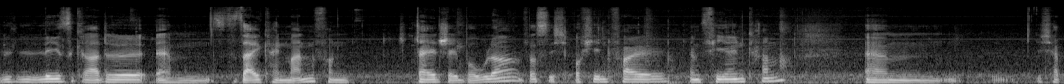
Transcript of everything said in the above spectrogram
lese gerade ähm, Sei kein Mann von J.J. Bowler, was ich auf jeden Fall empfehlen kann. Ähm, ich habe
